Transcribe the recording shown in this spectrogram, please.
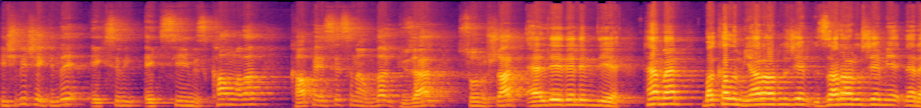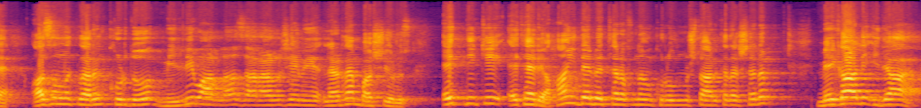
hiçbir şekilde eksi- eksiğimiz kalmadan KPSS sınavında güzel sonuçlar elde edelim diye. Hemen bakalım yararlı cem zararlı cemiyetlere. Azınlıkların kurduğu milli varlığa zararlı cemiyetlerden başlıyoruz. Etniki Eterya hangi devlet tarafından kurulmuştu arkadaşlarım? Megali İdea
